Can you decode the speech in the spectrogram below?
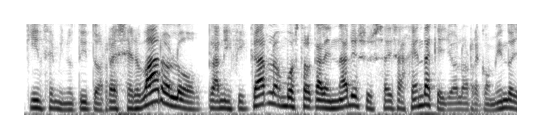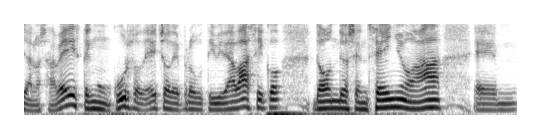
15 minutitos. Reservároslo, planificarlo en vuestro calendario si usáis agenda, que yo lo recomiendo, ya lo sabéis. Tengo un curso, de hecho, de productividad básico, donde os enseño a em,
